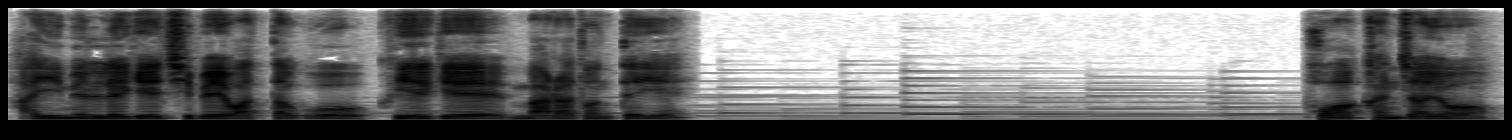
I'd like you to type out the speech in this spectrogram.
아이멜렉의 집에 왔다고 그에게 말하던 때에 포악한 자여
